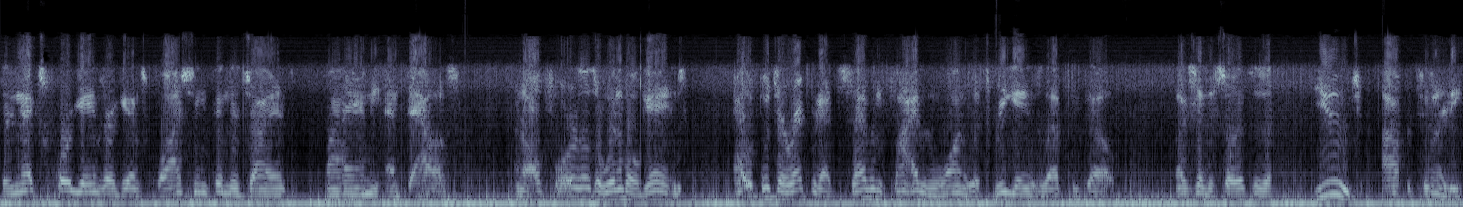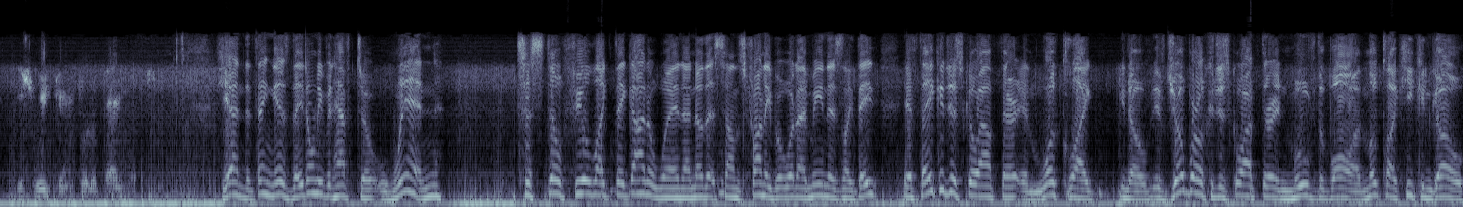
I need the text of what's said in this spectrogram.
their next four games are against Washington, the Giants, Miami, and Dallas. And all four of those are winnable games. That would put their record at seven, five, and one with three games left to go. Like I said, so this is a huge opportunity this weekend for the Bengals. Yeah, and the thing is, they don't even have to win to still feel like they got to win. I know that sounds funny, but what I mean is like they if they could just go out there and look like, you know, if Joe Burrow could just go out there and move the ball and look like he can go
